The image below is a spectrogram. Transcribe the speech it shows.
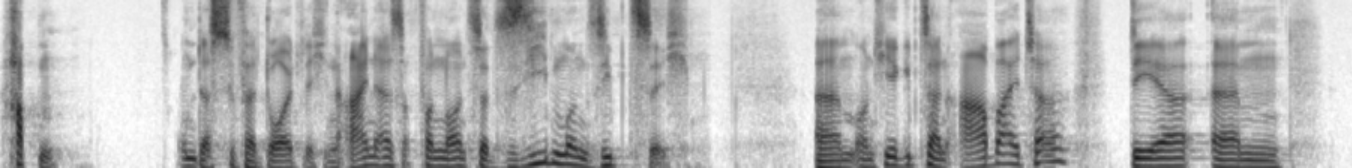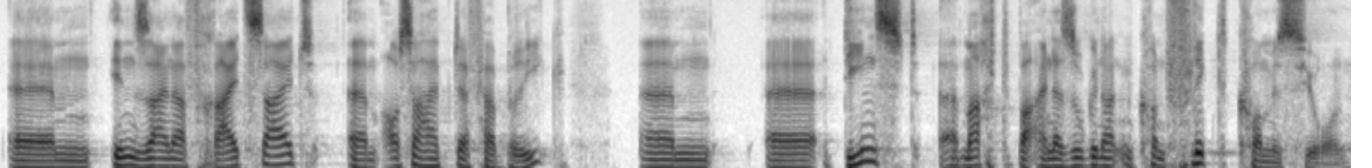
Happen, um das zu verdeutlichen. Einer ist von 1977 ähm, und hier gibt es einen Arbeiter, der ähm, ähm, in seiner Freizeit ähm, außerhalb der Fabrik äh, Dienst äh, macht bei einer sogenannten Konfliktkommission.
